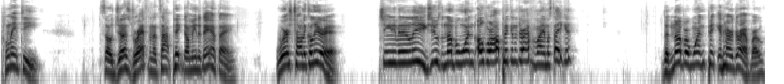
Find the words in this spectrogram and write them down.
plenty. So just drafting a top pick don't mean a damn thing. Where's Charli Collier at? She ain't even in the league. She was the number one overall pick in the draft, if I ain't mistaken. The number one pick in her draft, bro.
